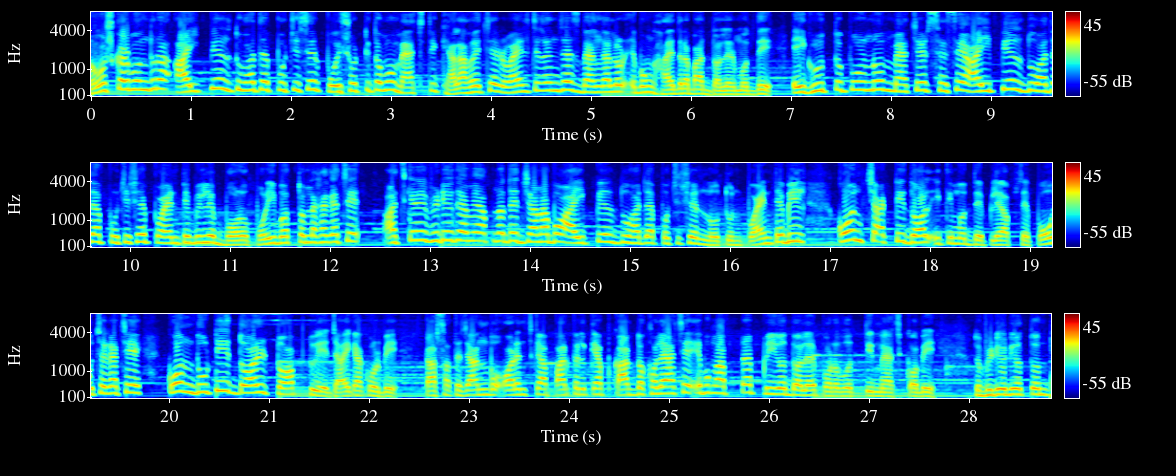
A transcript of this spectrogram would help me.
নমস্কার বন্ধুরা আইপিএল দু হাজার পঁচিশের পঁয়ষট্টিতম ম্যাচটি খেলা হয়েছে রয়্যাল চ্যালেঞ্জার্স ব্যাঙ্গালোর এবং হায়দ্রাবাদ দলের মধ্যে। এই গুরুত্বপূর্ণ ম্যাচের শেষে আইপিএল দু হাজার পঁচিশের পয়েন্ট টেবিলে বড় পরিবর্তন দেখা গেছে। আজকের এই ভিডিওতে আমি আপনাদের জানাব আইপিএল দু হাজার পঁচিশের নতুন পয়েন্ট টেবিল, কোন চারটি দল ইতিমধ্যে প্লে অফসে পৌঁছে গেছে, কোন দুটি দল টপ টু এ জায়গা করবে, তার সাথে জানব অরেঞ্জ ক্যাপ পার্পেল ক্যাপ কার দখলে আছে এবং আপনার প্রিয় দলের পরবর্তী ম্যাচ কবে। তো ভিডিওটি অত্যন্ত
